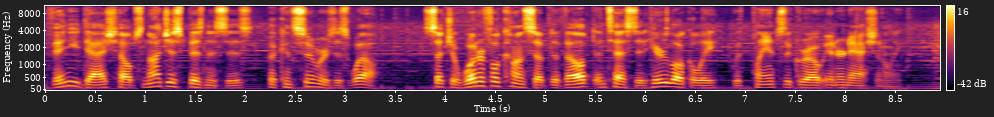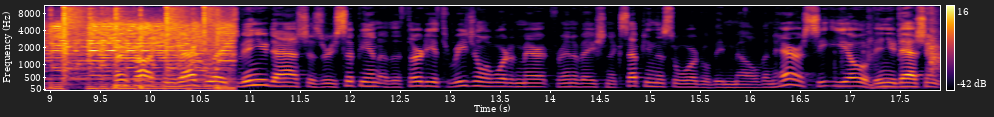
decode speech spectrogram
Venue Dash helps not just businesses, but consumers as well. Such a wonderful concept developed and tested here locally with plans to grow internationally. Cog congratulates Venue Dash as the recipient of the 30th Regional Award of Merit for Innovation. Accepting this award will be Melvin Harris, CEO of Venue Dash Inc.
